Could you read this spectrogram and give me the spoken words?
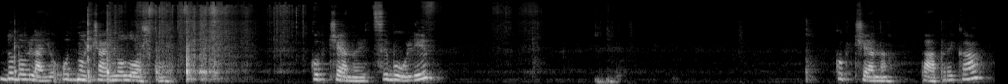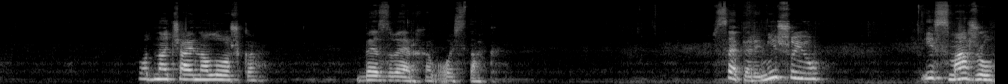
Добавляю одну чайну ложку копченої цибулі, копчена паприка, одна чайна ложка, без верха, ось так. Все перемішую і смажу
